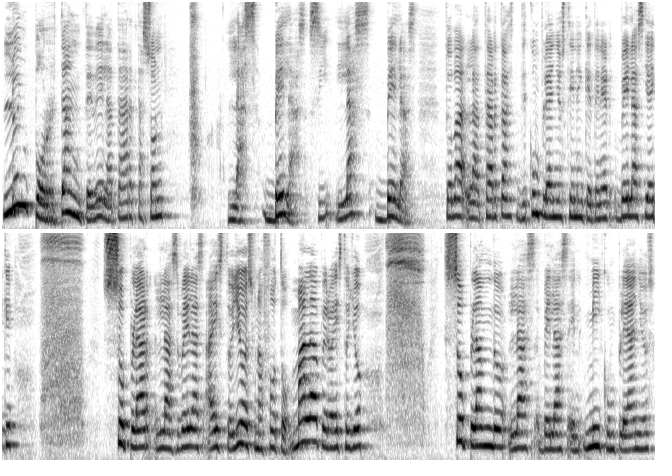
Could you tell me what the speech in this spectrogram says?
Lo importante de la tarta son las velas, ¿sí? Las velas Todas las tartas de cumpleaños tienen que tener velas y hay que soplar las velas. Ahí estoy yo, es una foto mala, pero ahí estoy yo soplando las velas en mi cumpleaños.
